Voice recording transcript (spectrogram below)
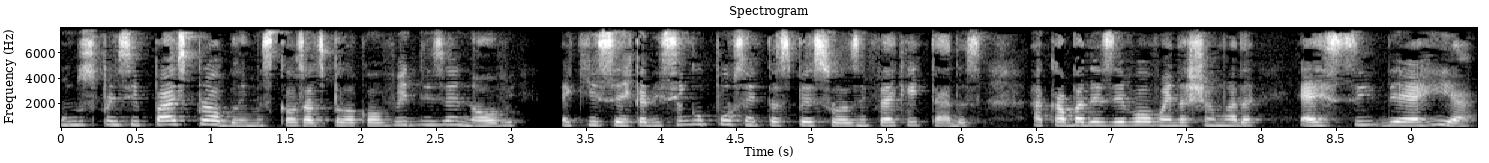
Um dos principais problemas causados pela Covid-19 é que cerca de 5% das pessoas infectadas acaba desenvolvendo a chamada SDRA.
